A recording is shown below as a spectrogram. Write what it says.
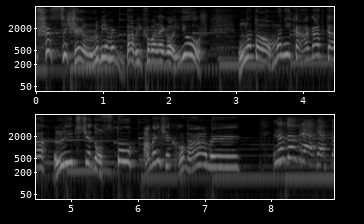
wszyscy się lubimy bawić chowanego, już! No to Monika, Agatka, liczcie do stu, a my się chowamy. No dobra, Agatko,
